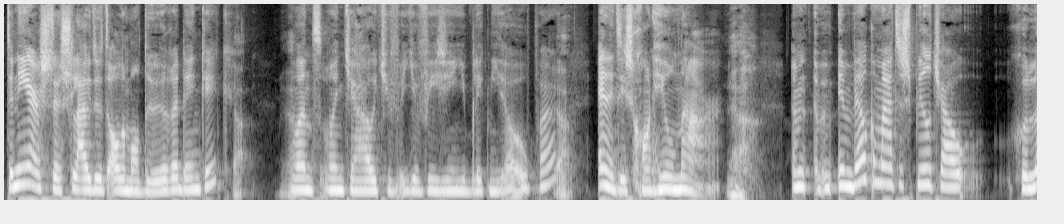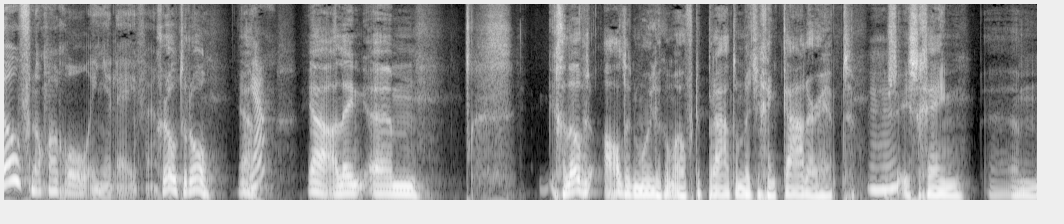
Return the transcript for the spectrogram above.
Ten eerste sluit het allemaal deuren, denk ik. ja, ja. Want, want je houdt je, je visie en je blik niet open. ja, En het is gewoon heel naar. ja. En In welke mate speelt jouw geloof nog een rol in je leven? Grote rol. Ja, Ja? ja? alleen ehm, geloof is altijd moeilijk om over te praten omdat je geen kader hebt. Dus er is geen, ehm,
